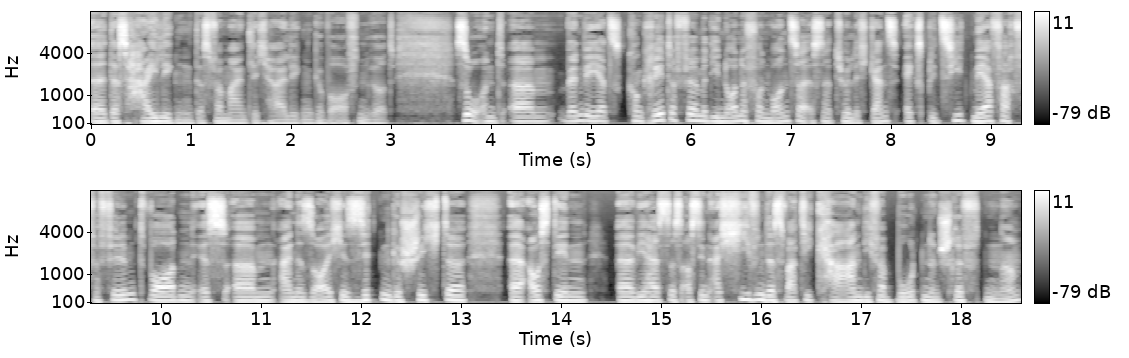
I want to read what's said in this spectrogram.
äh, des Heiligen, des vermeintlich Heiligen geworfen wird. So, und ähm, wenn wir jetzt konkrete Filme, die Nonne von Monza ist natürlich ganz explizit mehrfach verfilmt worden, ist ähm, eine solche Sittengeschichte äh, aus den äh, wie heißt das, aus den Archiven des Vatikan, die verbotenen Schriften. Ne?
